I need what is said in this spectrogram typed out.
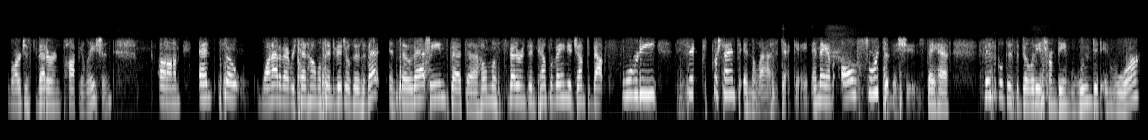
largest veteran population. Um, and so one out of every 10 homeless individuals is a vet. And so that means that uh, homeless veterans in Pennsylvania jumped about 46% in the last decade. And they have all sorts of issues. They have physical disabilities from being wounded in war.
